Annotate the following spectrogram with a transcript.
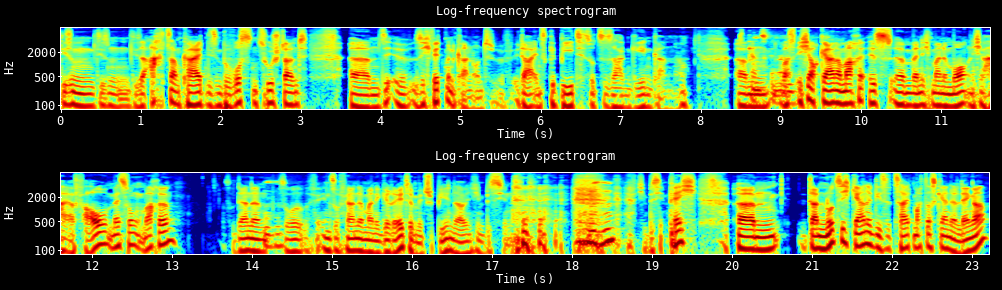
diesem, diesem, dieser Achtsamkeit, diesem bewussten Zustand ähm, äh, sich widmen kann und da ins Gebiet sozusagen gehen kann. Ne? Ähm, genau. Was ich auch gerne mache, ist, äh, wenn ich meine morgendliche HRV-Messung mache, so, der dann, mhm. so insofern ja meine Geräte mitspielen, da habe ich ein bisschen, mhm. ich ein bisschen Pech. Ähm, dann nutze ich gerne diese Zeit, mache das gerne länger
